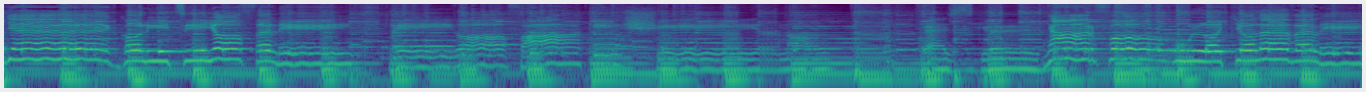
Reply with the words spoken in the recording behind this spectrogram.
Megyek Galícia felé, még a fák is sírnak. Rezgő nyárfa hullatja levelé,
